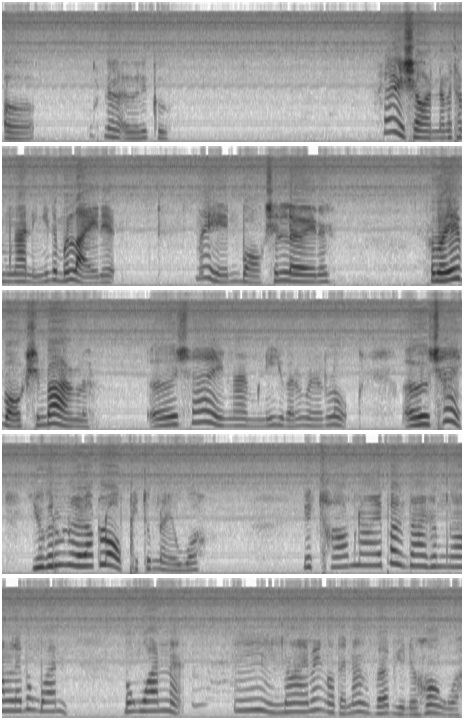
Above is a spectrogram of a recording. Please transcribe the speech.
เออน่าเออเลยกู เฮ้ยชอนนะมาทำงานอย่างนี้แต่เมื่อไหร่เนี่ย ไม่เห็นบอกฉันเลยนะทำไมไม่บอกฉันบ้างล่ะ เออใช่งานวันนี้อยู่กับน้องเนยรักโลก เออใช่ อยู่กับน้องเนยรักโลกผิดตรงไหนวะอยากถามนายบ้างนายทำงานอะไรบางวัน บางวันน่ะ อืมนายแม่งเอาแต่นั่งแฟบอยู่ในห้องวะ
